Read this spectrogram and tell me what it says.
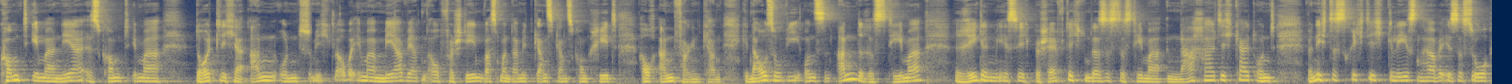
kommt immer näher, es kommt immer deutlicher an und ich glaube, immer mehr werden auch verstehen, was man damit ganz, ganz konkret auch anfangen kann. Genauso wie uns ein anderes Thema regelmäßig beschäftigt und das ist das Thema Nachhaltigkeit. Und wenn ich das richtig gelesen habe, ist es so,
